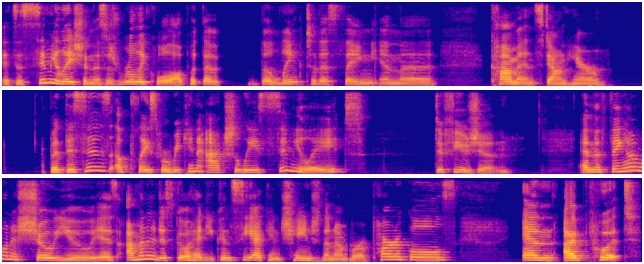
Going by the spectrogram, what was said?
it's a simulation. This is really cool. I'll put the, the link to this thing in the comments down here. But this is a place where we can actually simulate diffusion. And the thing I want to show you is I'm going to just go ahead. You can see I can change the number of particles. And I put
